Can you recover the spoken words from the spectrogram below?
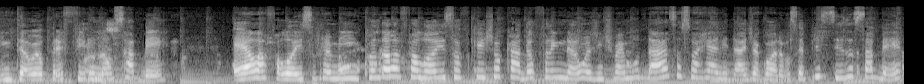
Então eu prefiro não saber. Ela falou isso pra mim. Quando ela falou isso, eu fiquei chocada. Eu falei: não, a gente vai mudar essa sua realidade agora. Você precisa saber.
